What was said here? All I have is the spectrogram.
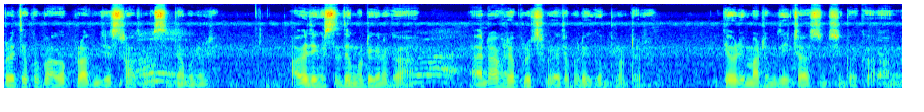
ప్రతి ఒక్కరు బాగా ప్రార్థన చేస్తున్న ఆత్మ సిద్ధంగా ఉండండి. ఆ విధంగా సిద్ధంగా ఉంటే కనుక ఆయన రాకడెప్పుడు వచ్చి ప్రయత్నపడే గుంపులు ఉంటారు. దేవుడి మాటలు దించాల్సి ఆశించి ఇంకా ఆమె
